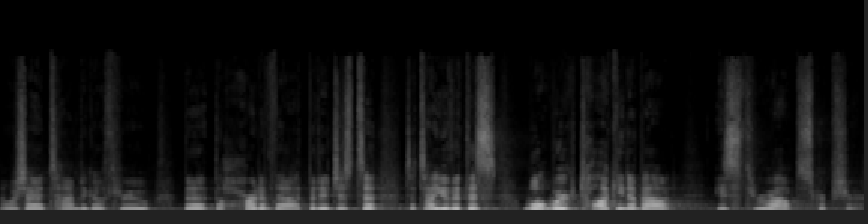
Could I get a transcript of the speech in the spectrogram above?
I wish I had time to go through the, the heart of that. But it just to, to tell you that this, what we're talking about, is throughout Scripture.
